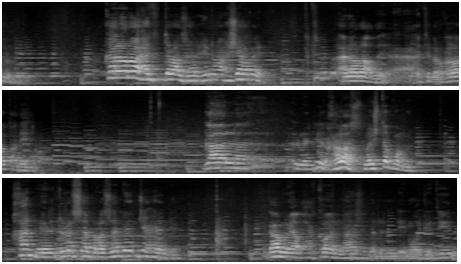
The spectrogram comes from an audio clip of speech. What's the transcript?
المدير. قالوا راحت الدراسة الحين راح شهرين. أنا راضي أعتبر غلط عليها. قال المدير خلاص ما إيش تبغون منه خل يدرسها برسها بينجح ينجح قاموا يضحكون الناس اللي موجودين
